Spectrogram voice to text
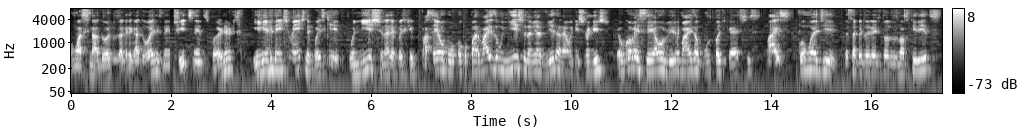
um assinador dos agregadores, nem dos cheats, nem dos burners. E evidentemente, depois que o nicho, né? Depois que passei a ocu- ocupar mais um nicho da minha vida, né? Um nicho no nicho, eu comecei a ouvir mais alguns podcasts. Mas, como é de da sabedoria de todos os nossos queridos,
